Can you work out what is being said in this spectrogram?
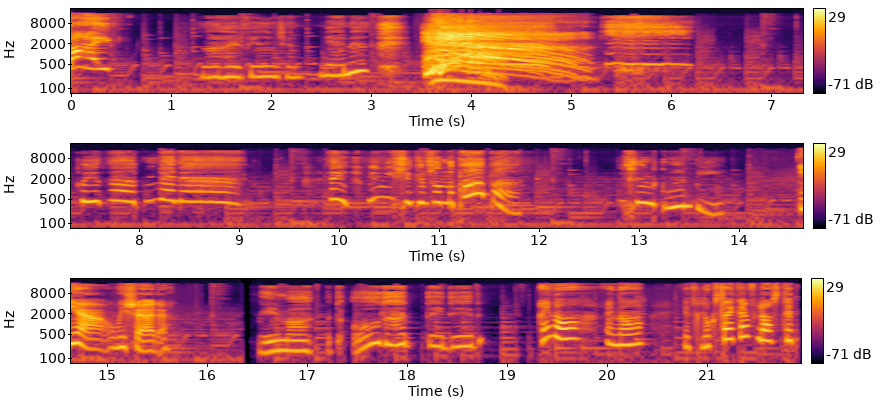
Bye. no hard feelings from Nana. Yeah! Look at that, Nana. Hey, maybe we should give some to Papa. He seems grumpy. Yeah, we should. Grandma, after all that they did, I know, I know. It looks like I've lost it,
